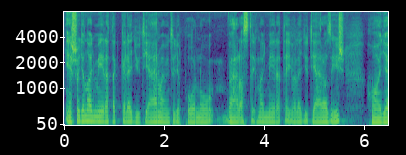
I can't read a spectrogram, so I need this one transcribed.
és hogy a nagy méretekkel együtt jár, mint hogy a pornó választék nagy méreteivel együtt jár az is, hogy,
